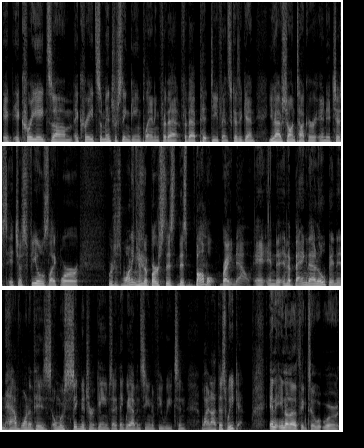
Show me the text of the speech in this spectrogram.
it, it creates um it creates some interesting game planning for that for that Pitt defense because again you have Sean Tucker and it just it just feels like we're we're just wanting him to burst this this bubble right now and and to, and to bang that open and have one of his almost signature games I think we haven't seen in a few weeks and why not this weekend And you know another thing too, we're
